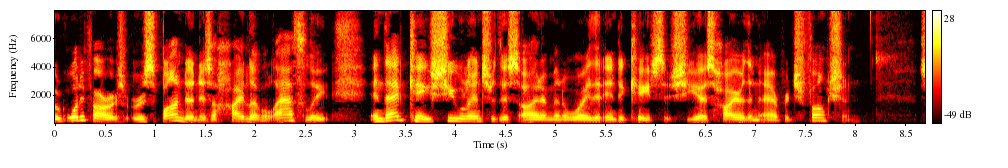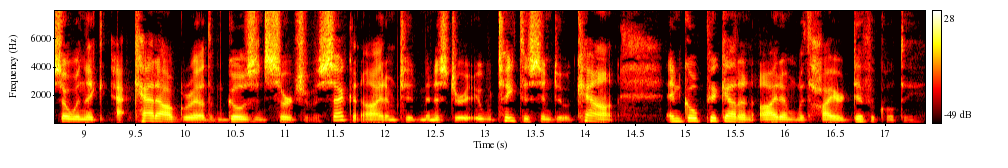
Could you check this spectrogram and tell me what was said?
But what if our respondent is a high level athlete? In that case, she will answer this item in a way that indicates that she has higher than average function. So when the CAT algorithm goes in search of a second item to administer, it will take this into account and go pick out an item with higher difficulty.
